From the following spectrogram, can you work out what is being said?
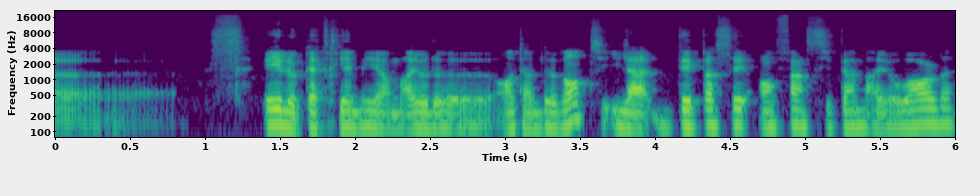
euh, est le quatrième meilleur Mario en termes de vente. Il a dépassé enfin Super Mario World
